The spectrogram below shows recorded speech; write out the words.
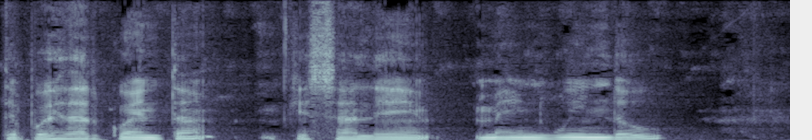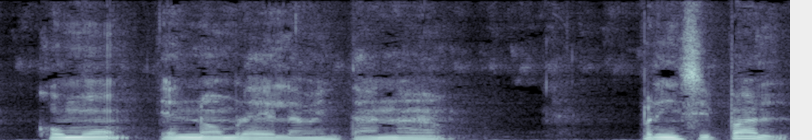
te puedes dar cuenta que sale main window como el nombre de la ventana principal.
